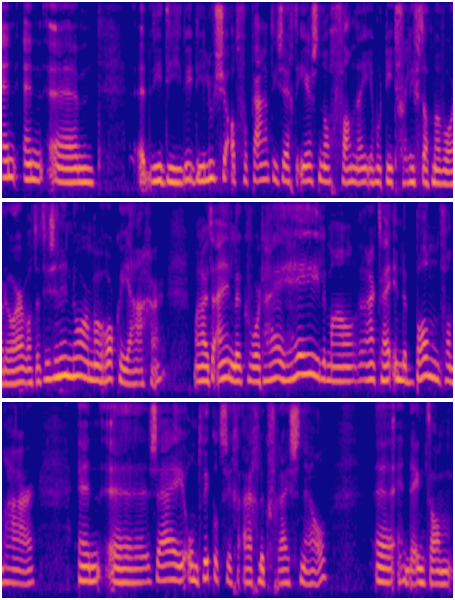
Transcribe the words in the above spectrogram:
en, en ehm, die, die, die, die loesje advocaat die zegt eerst nog van... je moet niet verliefd op me worden hoor, want het is een enorme rokkenjager. Maar uiteindelijk wordt hij helemaal, raakt hij in de ban van haar. En eh, zij ontwikkelt zich eigenlijk vrij snel... Eh, en denkt dan,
